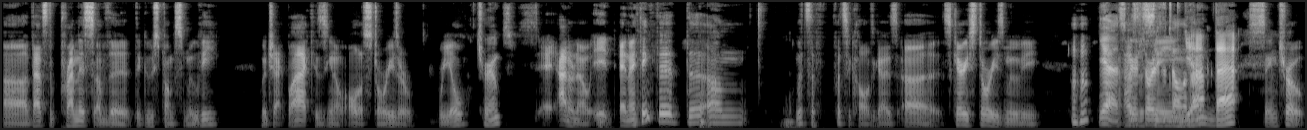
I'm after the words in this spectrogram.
Uh, that's the premise of the the Goosebumps movie with Jack Black. Is you know all the stories are real. True. I don't know it, and I think the the um what's the what's it called, guys? Uh, Scary Stories movie. hmm Yeah, scary the stories to tell the Yeah, dark. that Same trope.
